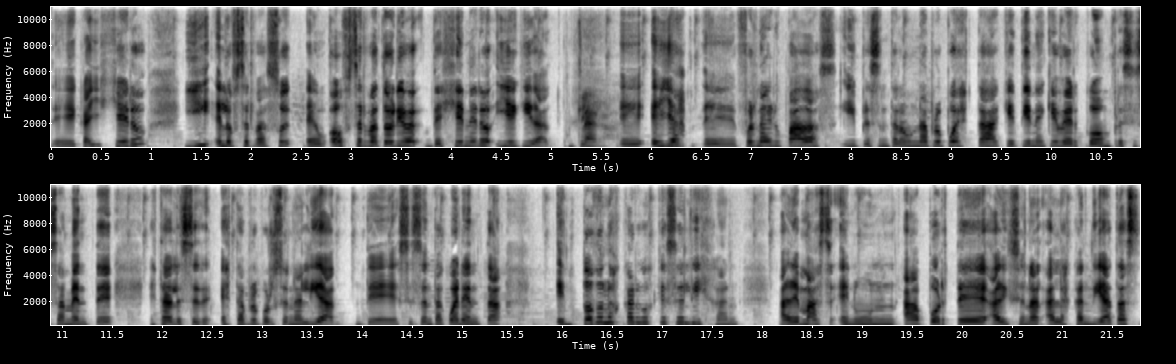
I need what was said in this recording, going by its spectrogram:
eh, Callejero y el eh, Observatorio de Género y Equidad. Claro. Eh, ellas eh, fueron agrupadas y presentaron una propuesta que tiene que ver con precisamente establecer esta proporcionalidad de 60-40 en todos los cargos que se elijan, además en un aporte adicional a las candidatas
